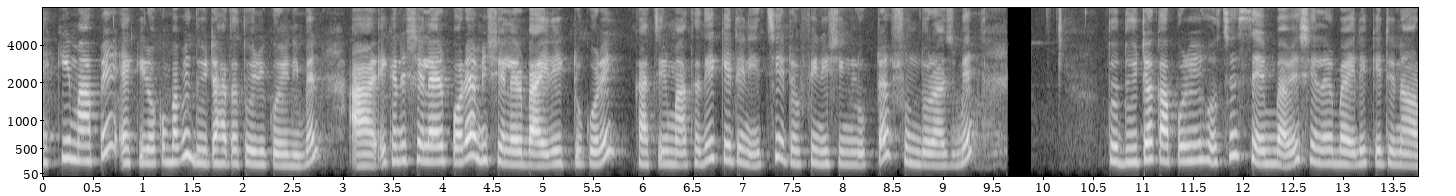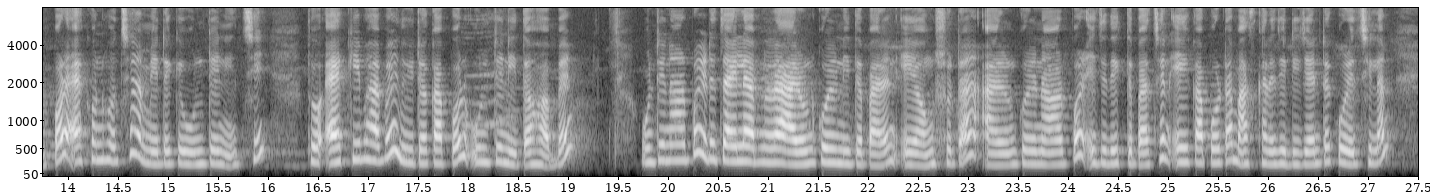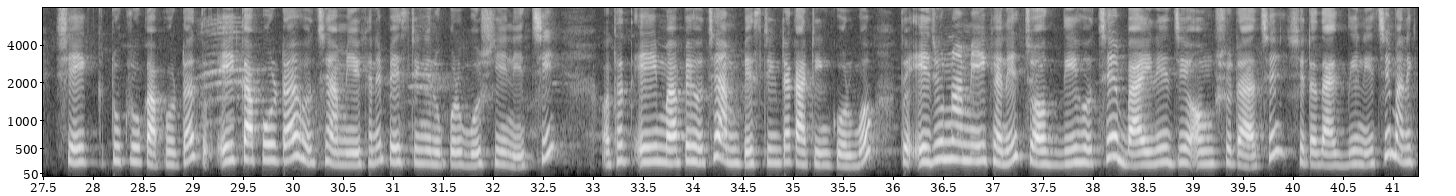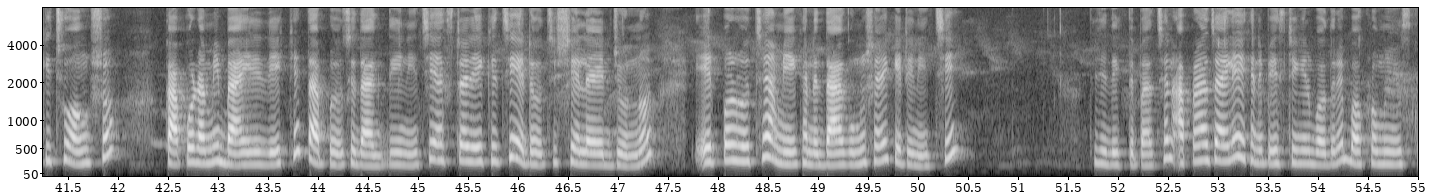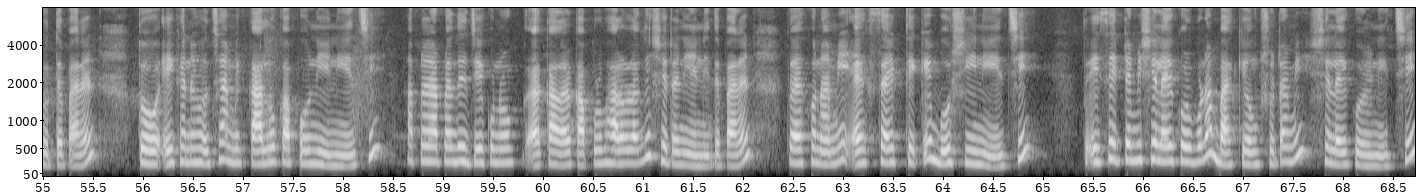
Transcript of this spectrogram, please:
একই মাপে, একই রকমভাবে দুইটা হাতা তৈরি করে নেবেন। আর এখানে সেলাইয়ের পরে আমি সেলাইয়ের বাইরে একটু করে কাচির মাথা দিয়ে কেটে নিচ্ছি। এটা ফিনিশিং লুকটা সুন্দর আসবে। তো দুইটা কাপড়ই হচ্ছে সেমভাবে সেলাইয়ের বাইরে কেটে নেওয়ার পর এখন হচ্ছে আমি এটাকে উল্টে নিচ্ছি। তো একইভাবে দুইটা কাপড় উল্টে নিতে হবে। উল্টে নেওয়ার পর এটা চাইলে আপনারা আয়রন করে নিতে পারেন এই অংশটা। আয়রন করে নেওয়ার পর এই যে দেখতে পাচ্ছেন, এই কাপড়টা মাঝখানে যে ডিজাইনটা করেছিলাম, সেই টুকরো কাপড়টা। তো এই কাপড়টা হচ্ছে আমি এখানে পেস্টিংয়ের উপর বসিয়ে নিচ্ছি। অর্থাৎ এই মাপে হচ্ছে আমি পেস্টিংটা কাটিং করব। তো এই জন্য আমি এখানে চক দিয়ে হচ্ছে বাইরে যে অংশটা আছে, সেটা দাগ দিয়ে নিচ্ছি। মানে কিছু অংশ কাপড় আমি বাইরে রেখে তারপর হচ্ছে দাগ দিয়ে নিচ্ছি এক্সট্রা রেখেছি, এটা হচ্ছে সেলাইয়ের জন্য। এরপর হচ্ছে আমি এখানে দাগ অনুসারে কেটে নিচ্ছি। যে দেখতে পাচ্ছেন, আপনারা চাইলে এখানে পেস্টিংয়ের বদলে বক্রম ইউজ করতে পারেন। তো এখানে হচ্ছে আমি কালো কাপড় নিয়ে নিয়েছি। আপনারা আপনাদের যে কোনো কালার কাপড় ভালো লাগে সেটা নিয়ে নিতে পারেন। তো এখন আমি এক সাইড থেকে বসিয়ে নিয়েছি। তো এই সাইডটা আমি সেলাই করব না, বাকি অংশটা আমি সেলাই করে নিচ্ছি।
